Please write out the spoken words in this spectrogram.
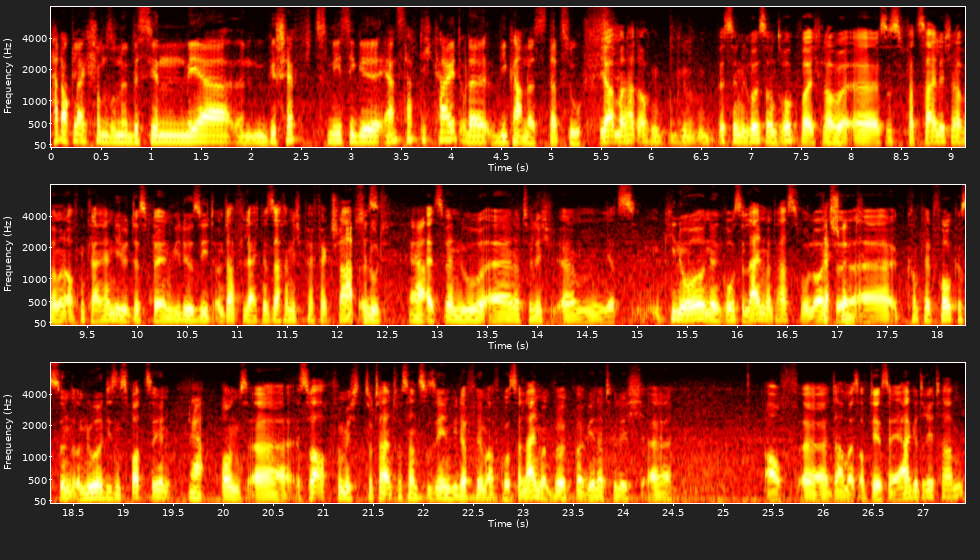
hat auch gleich schon so eine bisschen mehr ähm, geschäftsmäßige Ernsthaftigkeit oder wie kam das dazu? Ja, man hat auch ein bisschen größeren Druck, weil ich glaube, äh, es ist verzeihlicher, wenn man auf einem kleinen Handy-Display ein Video sieht und da vielleicht eine Sache nicht perfekt scharf Absolut, ist, ja. als wenn du äh, natürlich ähm, jetzt im Kino eine große Leinwand hast, wo Leute äh, komplett focused sind und nur diesen Spot sehen. Ja. Und äh, es war auch für mich total interessant zu sehen, wie der Film auf großer Leinwand wirkt, weil wir natürlich äh, auf, äh, damals auf DSLR gedreht haben.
